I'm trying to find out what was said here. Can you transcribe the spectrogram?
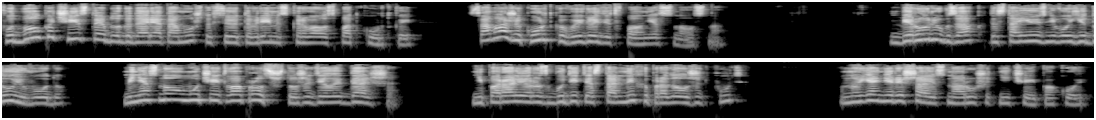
Футболка чистая благодаря тому, что все это время скрывалась под курткой. Сама же куртка выглядит вполне сносно. Беру рюкзак, достаю из него еду и воду. Меня снова мучает вопрос, что же делать дальше. Не пора ли разбудить остальных и продолжить путь? Но я не решаюсь нарушить ничей покой.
